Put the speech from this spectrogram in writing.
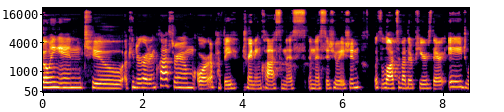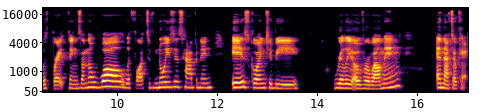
going into a kindergarten classroom or a puppy training class in this in this situation with lots of other peers their age with bright things on the wall with lots of noises happening is going to be really overwhelming and that's okay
